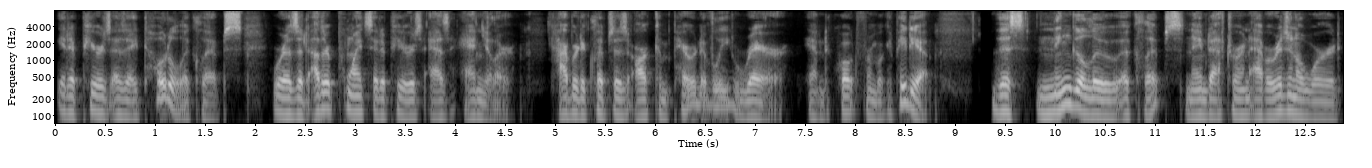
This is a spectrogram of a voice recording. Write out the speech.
it appears as a total eclipse, whereas at other points it appears as annular. Hybrid eclipses are comparatively rare. End quote from Wikipedia. This Ningaloo eclipse, named after an Aboriginal word,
